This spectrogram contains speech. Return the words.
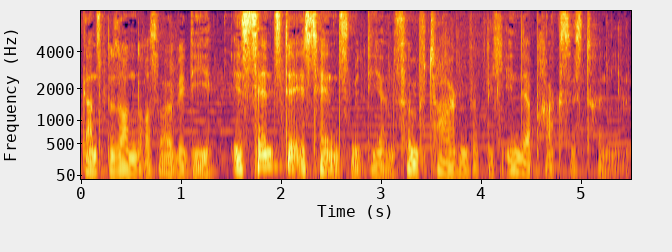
ganz Besonderes, weil wir die Essenz der Essenz mit dir in fünf Tagen wirklich in der Praxis trainieren.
